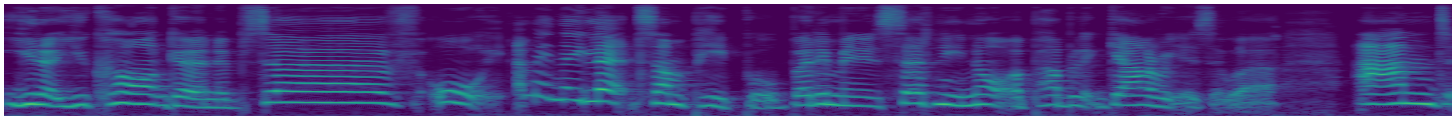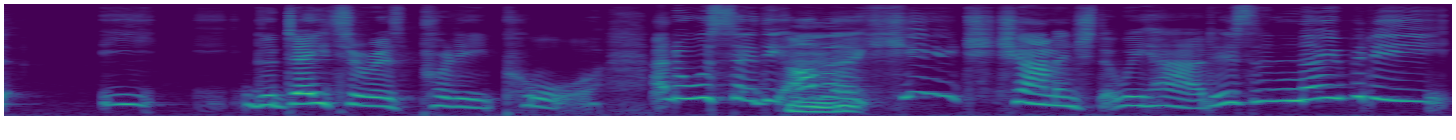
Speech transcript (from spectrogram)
you know, you can't go and observe, or, I mean, they let some people, but I mean, it's certainly not a public gallery, as it were. And the data is pretty poor. And also, the mm. other huge challenge that we had is that nobody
